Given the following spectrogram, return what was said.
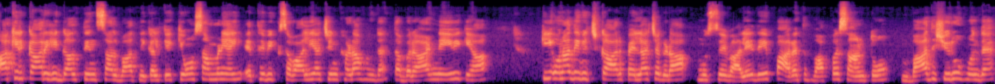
ਆਖਿਰਕਾਰ ਇਹ ਗੱਲ 3 ਸਾਲ ਬਾਅਦ ਨਿਕਲ ਕੇ ਕਿਉਂ ਸਾਹਮਣੇ ਆਈ? ਇੱਥੇ ਵੀ ਇੱਕ ਸਵਾਲੀਆ ਚਿੰਨ੍ਹ ਖੜਾ ਹੁੰਦਾ ਤਾਂ ਬਰਾੜ ਨੇ ਇਹ ਵੀ ਕਿਹਾ ਕਿ ਉਹਨਾਂ ਦੇ ਵਿਚਕਾਰ ਪਹਿਲਾ ਝਗੜਾ ਮੂਸੇਵਾਲੇ ਦੇ ਭਾਰਤ ਵਾਪਸ ਆਉਣ ਤੋਂ ਬਾਅਦ ਸ਼ੁਰੂ ਹੁੰਦਾ ਹੈ।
